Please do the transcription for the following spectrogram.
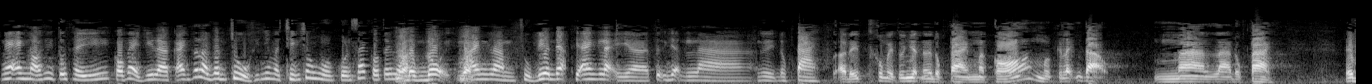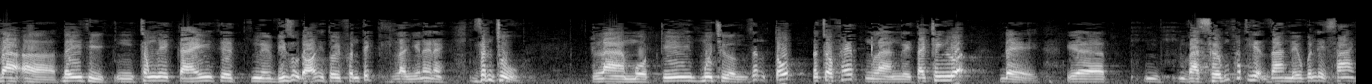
Nghe anh nói thì tôi thấy có vẻ như là các anh rất là dân chủ. Thế nhưng mà chính trong một cuốn sách có tên là Vâng. đồng đội mà Vâng. anh làm chủ biên đấy ạ, thì anh lại à, tự nhận là người độc tài. Ở đấy không phải tôi nhận là độc tài mà có một cái lãnh đạo mà là độc tài. Thế và ở đây thì ừ, trong cái, cái, cái ví dụ đó thì tôi phân tích là như này này. Dân chủ là một cái môi trường rất là tốt. Nó cho phép là người ta tranh luận để ờ, và sớm phát hiện ra nếu vấn đề sai.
